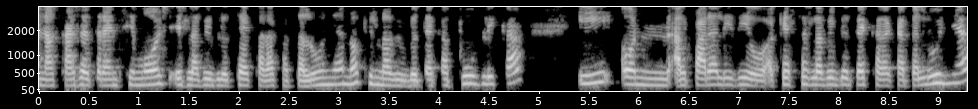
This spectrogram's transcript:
en el cas de Terenci Moix és la Biblioteca de Catalunya, no? que és una biblioteca pública i on el pare li diu aquesta és la Biblioteca de Catalunya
